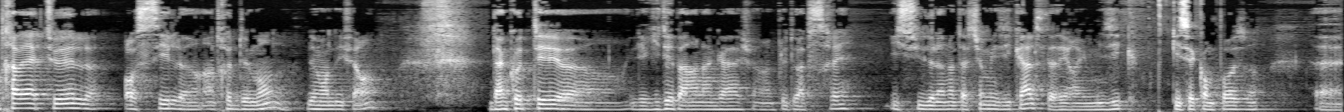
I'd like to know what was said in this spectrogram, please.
travail actuel oscille entre deux mondes, deux mondes différents. D'un côté, euh, il est guidé par un langage plutôt abstrait, issu de la notation musicale, c'est-à-dire une musique qui se compose euh,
